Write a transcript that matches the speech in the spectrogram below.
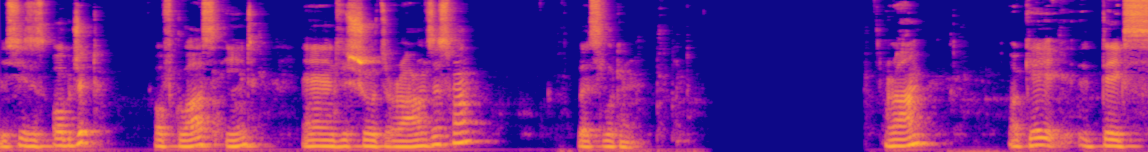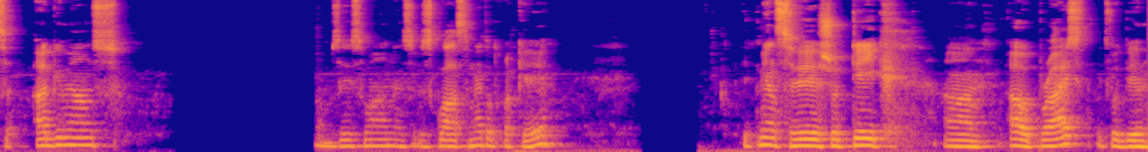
this is this object of class int, and we should run this one. Let's look in. Run. Okay, it takes arguments from this one is this class method. Okay, it means we should take um, our price. It would be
